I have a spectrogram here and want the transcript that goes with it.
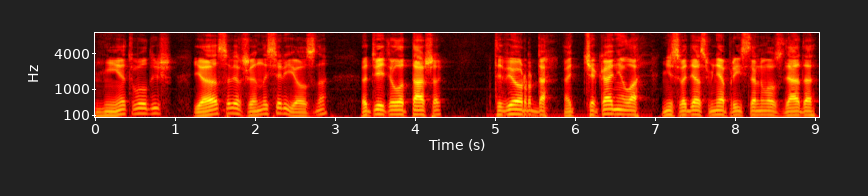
«Нет, Волдыш, я совершенно серьезно», — ответила Таша. Твердо отчеканила, не сводя с меня пристального взгляда.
